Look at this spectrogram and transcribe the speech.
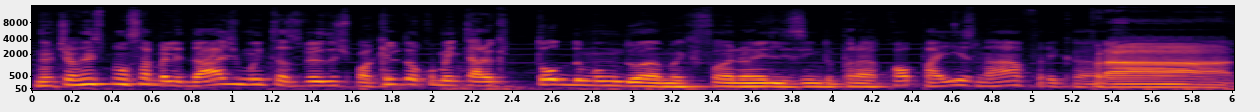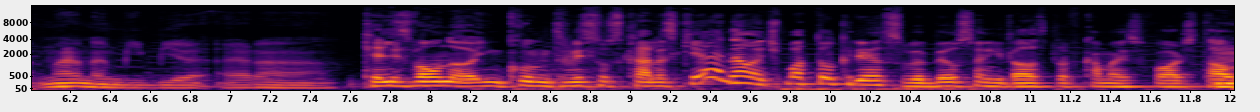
não tinham responsabilidade muitas vezes, tipo, aquele documentário que todo mundo ama, que foram eles indo pra qual país na África? pra. Não era Namíbia, era. Que eles vão, entrevistam os caras que, ah, não, a gente matou crianças, bebeu o sangue delas pra ficar mais forte e tal.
